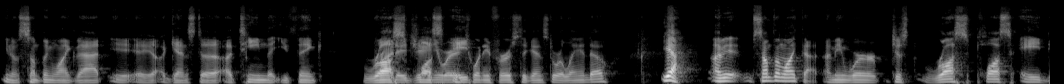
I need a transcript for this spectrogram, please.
you know, something like that against a, a team that you think Russ Friday, January twenty first against Orlando. Yeah, I mean something like that. I mean, where just Russ plus AD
